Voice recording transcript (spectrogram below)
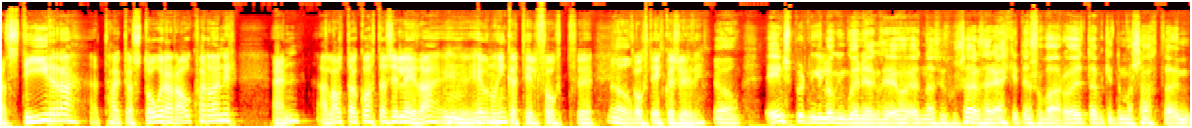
að stýra, að taka stórar ákvarðanir en að láta gott af sér leiða hefur nú hingað til þótt, eh, Já. þótt einhvers virði. Já, ein spurning í lókinguðinni því þú sagðir að það er ekkert eins og var og auðvitað getur maður sagt það um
